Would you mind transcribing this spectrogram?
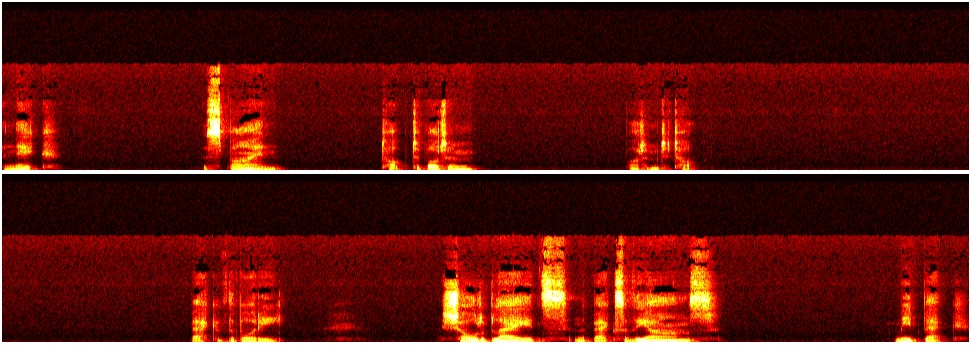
the neck, the spine, top to bottom, bottom to top. Back of the body, shoulder blades and the backs of the arms, mid back,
